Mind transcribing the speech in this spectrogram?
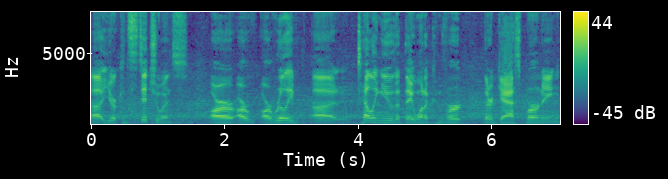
uh, your constituents are are, are really uh, telling you that they want to convert their gas burning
